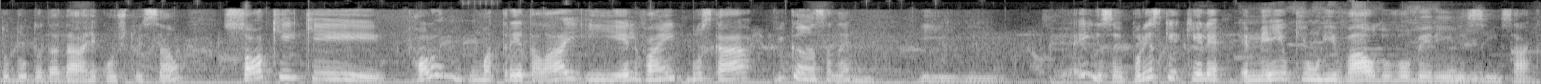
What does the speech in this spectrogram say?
do- do- da, da reconstituição. Só que, que rola um- uma treta lá e, e ele vai buscar vingança, né? Hum. E, e é isso. é Por isso que, que ele é, é meio que um rival do Wolverine, Entendi. assim, saca?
